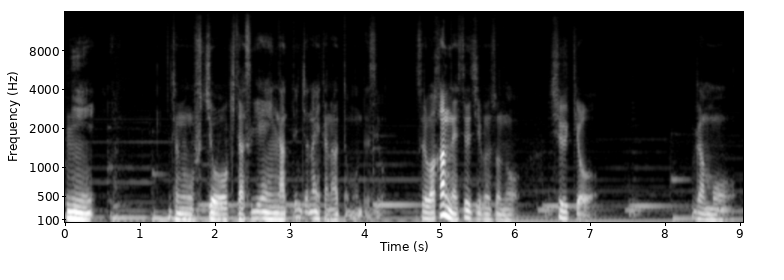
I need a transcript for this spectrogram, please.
にその不調をきたす原因になってんじゃないかなと思うんですよ。それ分かんないですよ。自分その宗教がもう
